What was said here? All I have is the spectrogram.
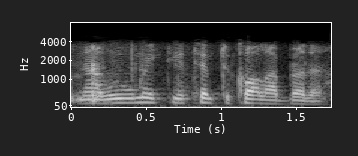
Now we will make the attempt to call our brother.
